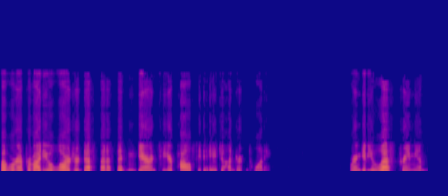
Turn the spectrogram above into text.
but we're going to provide you a larger death benefit and guarantee your policy to age 120. We're going to give you less premium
